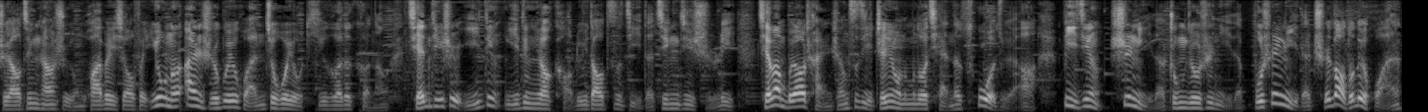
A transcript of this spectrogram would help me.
只要经常使用花呗消费，又能按时归还，就会有提额的可能。前提是一定一定要考虑到自己的经济实力，千万不要产生自己真有那么多钱的错觉啊！毕竟是你的，终究是你的，不是你的，迟早都得还。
